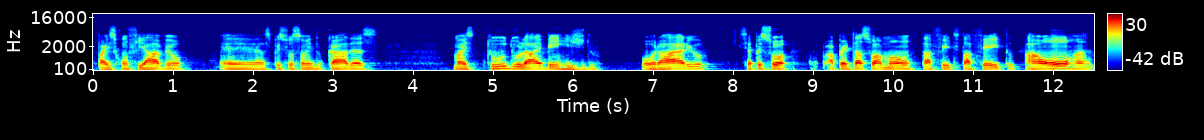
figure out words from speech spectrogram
um país confiável, é, as pessoas são educadas, mas tudo lá é bem rígido. Horário, se a pessoa apertar sua mão, tá feito, tá feito. A honra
